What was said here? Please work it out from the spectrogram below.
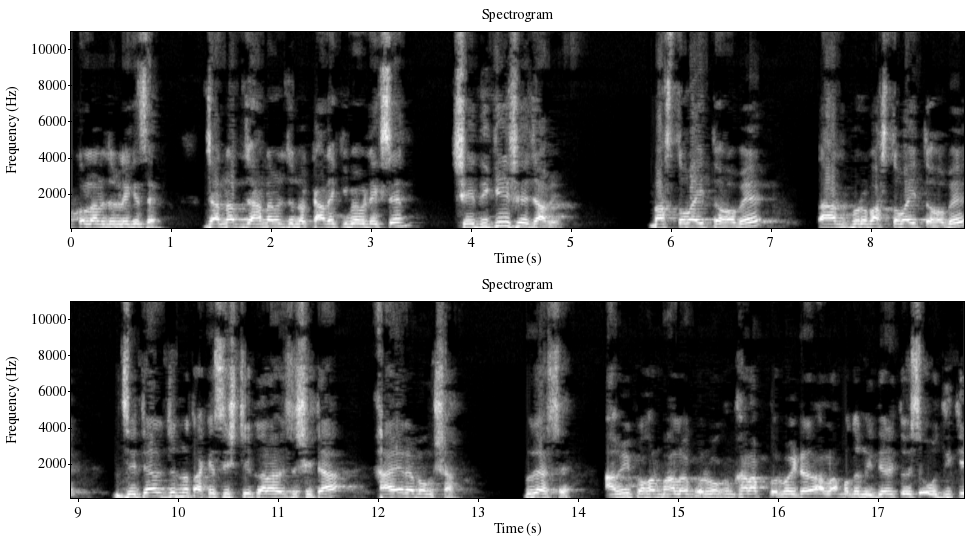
অকল্যাণের জন্য লিখেছেন জান্নাত জাহান্নামের জন্য কারে কীভাবে লিখছেন, সেদিকেই সে যাবে। বাস্তবায়িত হবে তারপরে বাস্তবায়িত হবে, যেটার জন্য তাকে সৃষ্টি করা হয়েছে সেটা খায়ের এবং সাপ বুঝে আছে আমি কখন ভালো করব, কখন খারাপ করব, এটা আল্লাহ আমাদের নির্ধারিত হয়েছে ওদিকে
